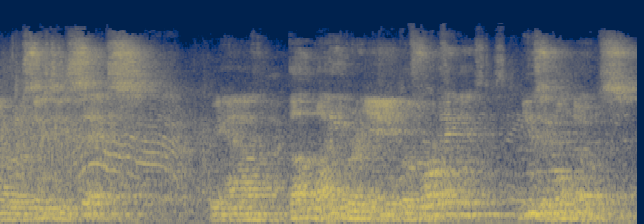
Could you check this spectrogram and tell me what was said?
Number 66, we have the Bunny Brigade performing musical notes.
